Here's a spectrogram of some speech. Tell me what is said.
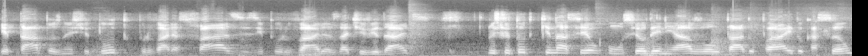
etapas no Instituto, por várias fases e por várias atividades. No Instituto que nasceu com o seu DNA voltado para a educação,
